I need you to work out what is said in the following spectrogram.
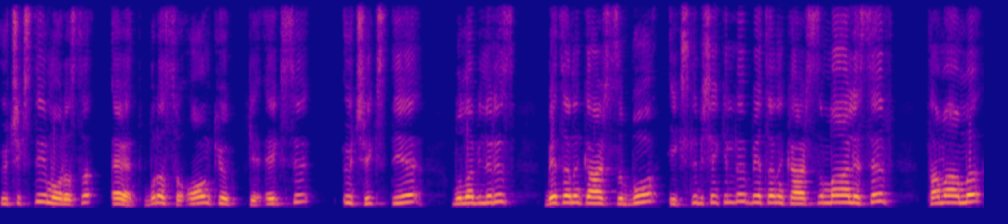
3x değil mi orası? Evet burası 10 kök 2 eksi 3x diye bulabiliriz. Beta'nın karşısı bu. X'li bir şekilde. Beta'nın karşısı maalesef tamamı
